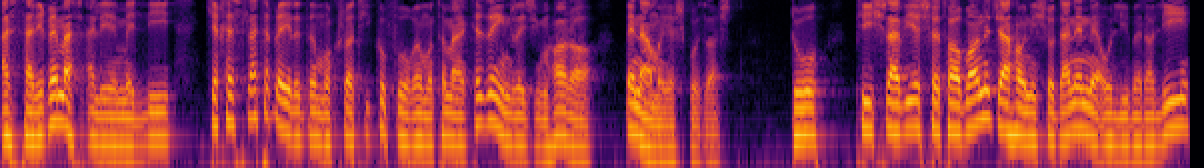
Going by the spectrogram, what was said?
از طریق مسئله ملی که خصلت غیر دموکراتیک و فوق متمرکز این رژیم ها را به نمایش گذاشت. دو پیشروی شتابان جهانی شدن نئولیبرالی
